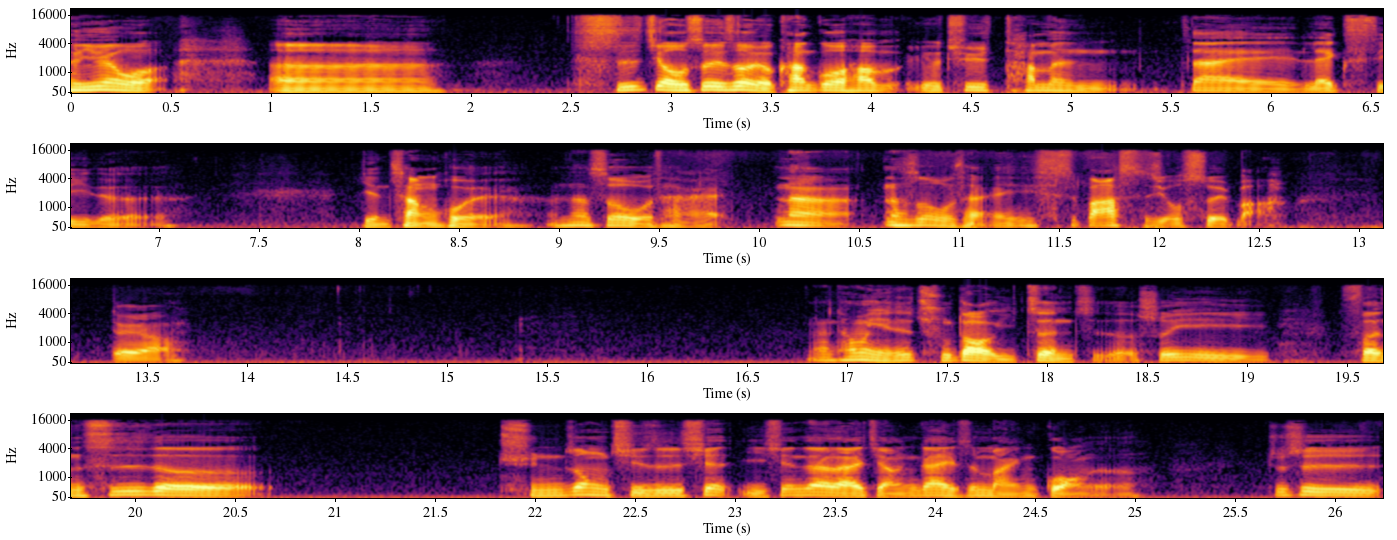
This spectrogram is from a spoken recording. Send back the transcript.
因为我，呃，十九岁的时候有看过他们，有去他们在 Lexi 的演唱会。那时候我才，那那时候我才十八、十九岁吧。对啊。那他们也是出道一阵子了，所以粉丝的群众其实现以现在来讲，应该也是蛮广的，就是。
